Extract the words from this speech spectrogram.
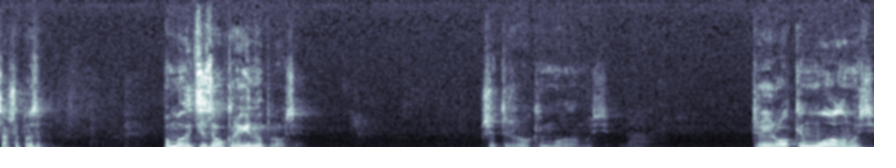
Саша просто помолиться за Україну просить. Вже три роки молимось. Три роки молимось,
